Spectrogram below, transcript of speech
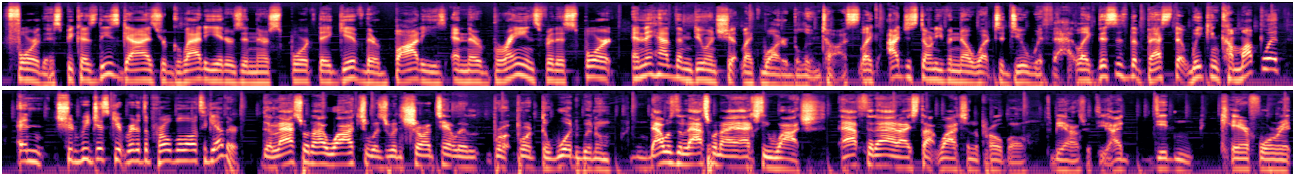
for this because these guys are gladiators in their sport. They give their bodies and their brains for this sport, and they have them doing shit like water balloon toss. Like, I just don't even know what to do with that. Like, this is the best that we can come up with. And should we just get rid of the Pro Bowl altogether? The last one I watched was when Sean Taylor brought, brought the wood with him. That was the last one I actually watched. After that, I stopped watching the Pro Bowl. To be honest with you, I didn't care for it.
